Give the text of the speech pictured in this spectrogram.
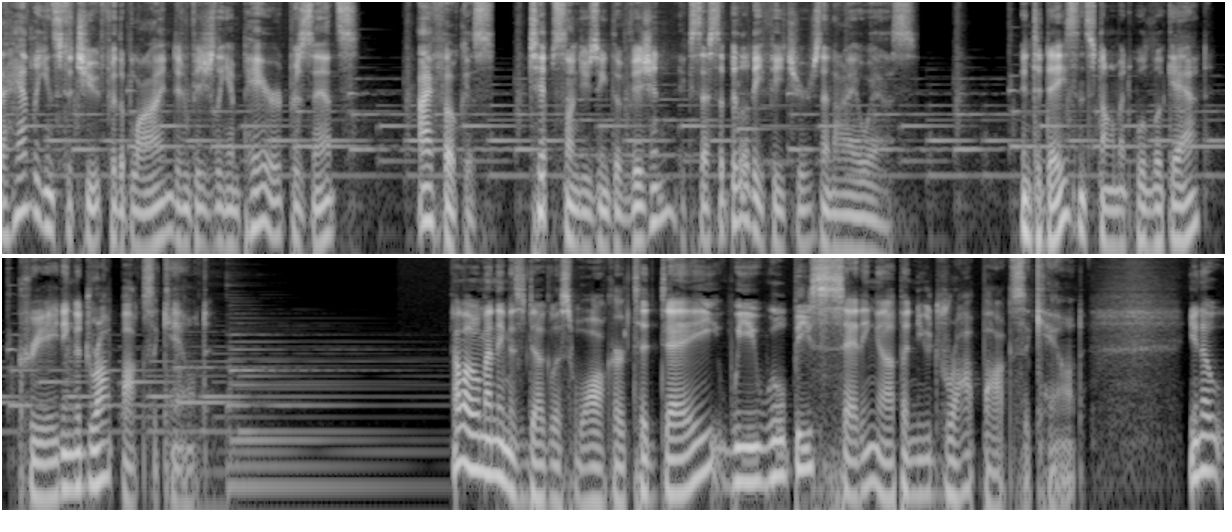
the Hadley Institute for the Blind and Visually Impaired presents iFocus Tips on Using the Vision Accessibility Features in iOS. In today's installment, we'll look at creating a Dropbox account. Hello, my name is Douglas Walker. Today, we will be setting up a new Dropbox account. You know,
